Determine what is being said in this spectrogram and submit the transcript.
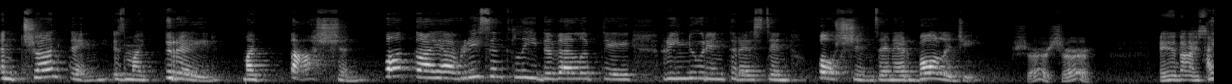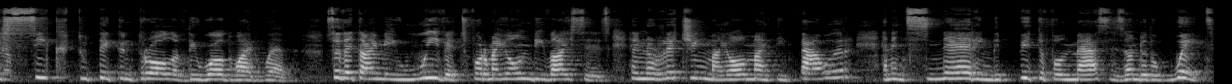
Enchanting is my trade, my passion. But I have recently developed a renewed interest in potions and herbology. Sure, sure. And I, I seek to take control of the World Wide Web so that I may weave it for my own devices, enriching my almighty power and ensnaring the pitiful masses under the weight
